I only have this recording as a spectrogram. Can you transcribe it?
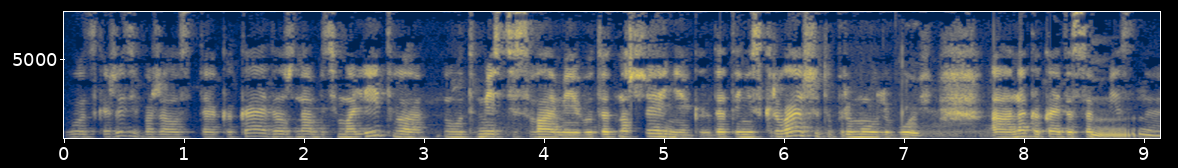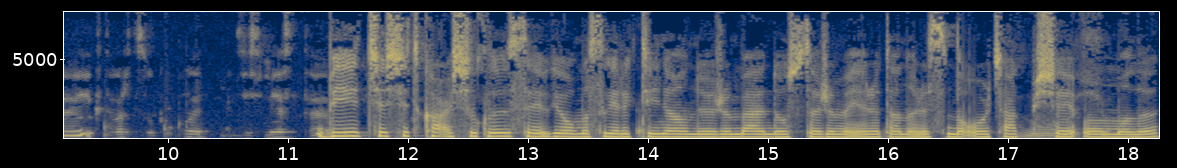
Вот скажите, пожалуйста, какая должна быть молитва вот вместе с вами и вот отношения, когда ты не скрываешь эту прямую любовь, а она какая-то совместная и к Творцу. Какое bir çeşit karşılıklı sevgi olması gerektiğini anlıyorum. Ben dostlarım ve Yaradan arasında ortak bir şey olmalı.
